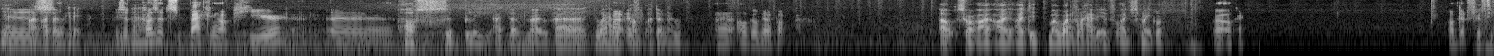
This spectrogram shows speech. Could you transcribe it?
yeah, I, I Is- don't get it. Is it Uh, because it's backing up here? Uh, Possibly, I don't know. Uh, do I have a about if- pump? I don't have a. uh, I'll go get a pump. Oh, sorry, I, I, I did my wonderful habit of I just made one. Oh, okay. I'll get 50.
